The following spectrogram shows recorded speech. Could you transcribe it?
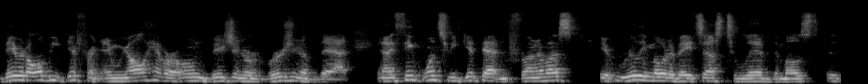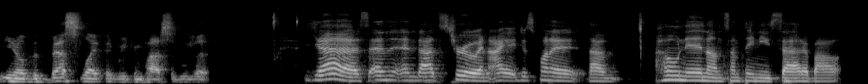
they would all be different. And we all have our own vision or version of that. And I think once we get that in front of us, it really motivates us to live the most, you know, the best life that we can possibly live. Yes, and and that's true. And I just want to um, hone in on something you said about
